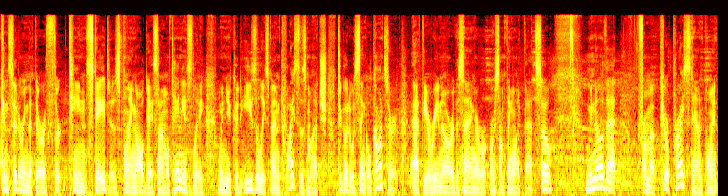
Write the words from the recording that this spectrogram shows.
considering that there are 13 stages playing all day simultaneously, when you could easily spend twice as much to go to a single concert at the arena or the Saenger or, or something like that. So we know that from a pure price standpoint,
